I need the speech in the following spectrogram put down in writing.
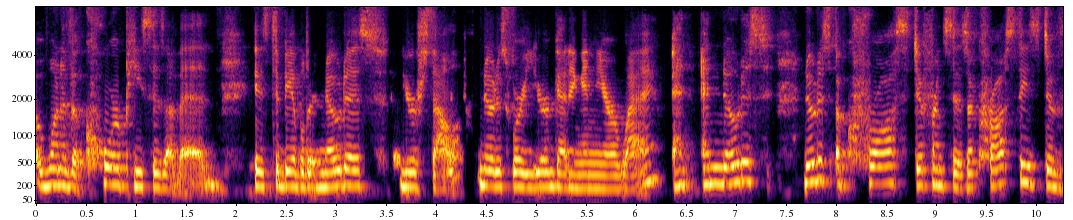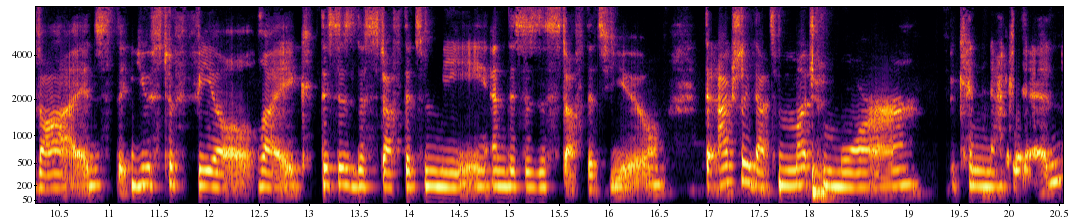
one of the core pieces of it is to be able to notice yourself notice where you're getting in your way and and notice notice across differences across these divides that used to feel like this is the stuff that's me and this is the stuff that's you that actually that's much more connected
